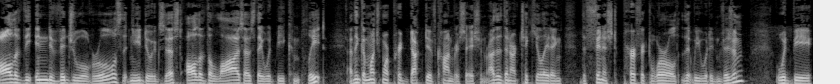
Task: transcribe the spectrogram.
all of the individual rules that need to exist, all of the laws as they would be complete, I think a much more productive conversation, rather than articulating the finished, perfect world that we would envision, would be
